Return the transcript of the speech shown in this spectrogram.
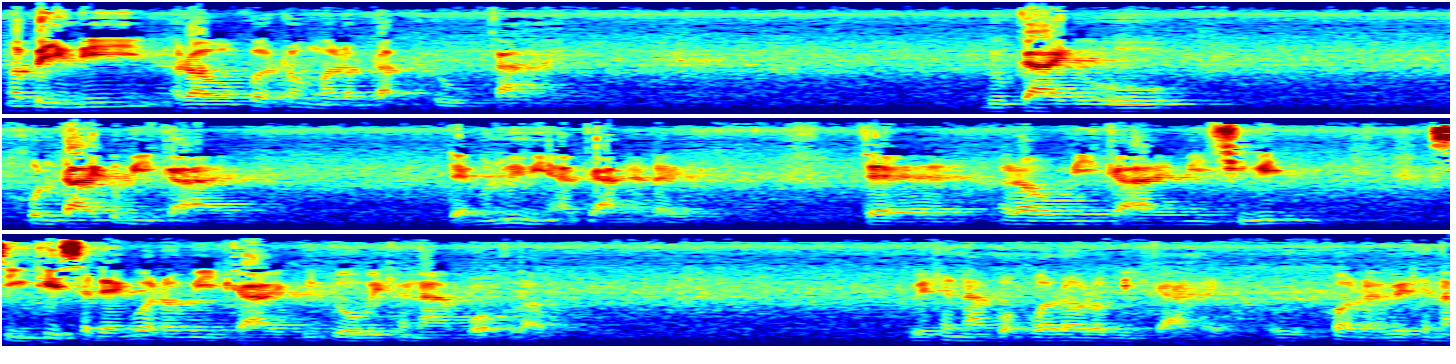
เมื่อเป็นอย่างนี้เราก็ต้องมาลำดับดูกาย ดูกายดู คนตายก็มีกาย แต่มันไม่มีอาการอะไร แต่เรามีกายมีชีวิต สิ่งที่แสดงว่าเรามีกายคือตัวเวทนาบอกเรา เวทนาบอกว่าเราเรามีกายเพราะอะไรเวทนา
